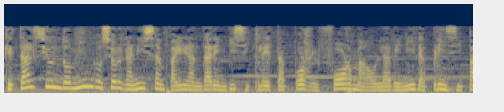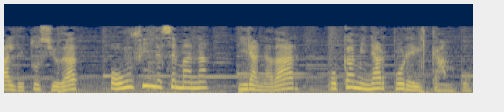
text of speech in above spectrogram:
¿Qué tal si un domingo se organizan para ir a andar en bicicleta por Reforma o la avenida principal de tu ciudad? O un fin de semana ir a nadar o caminar por el campo.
